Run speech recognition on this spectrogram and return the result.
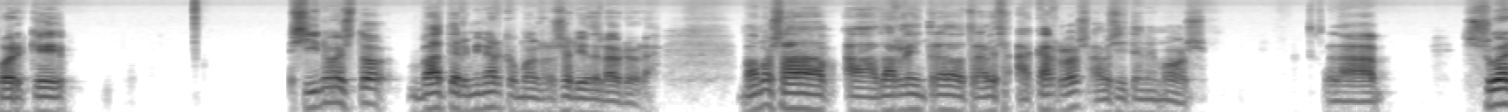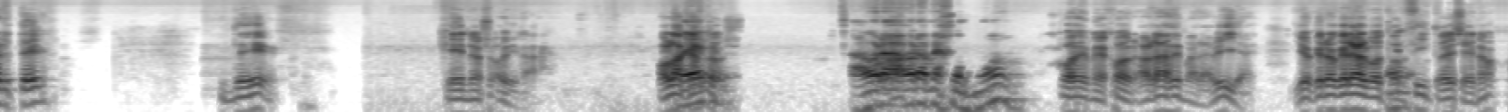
porque si no esto va a terminar como el Rosario de la Aurora. Vamos a, darle entrada otra vez a Carlos, a ver si tenemos la suerte de que nos oiga. Hola, Carlos. Ahora, ahora mejor, ¿no? Joder, mejor, ahora de maravilla. Yo creo que era el botoncito ese, ¿no?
